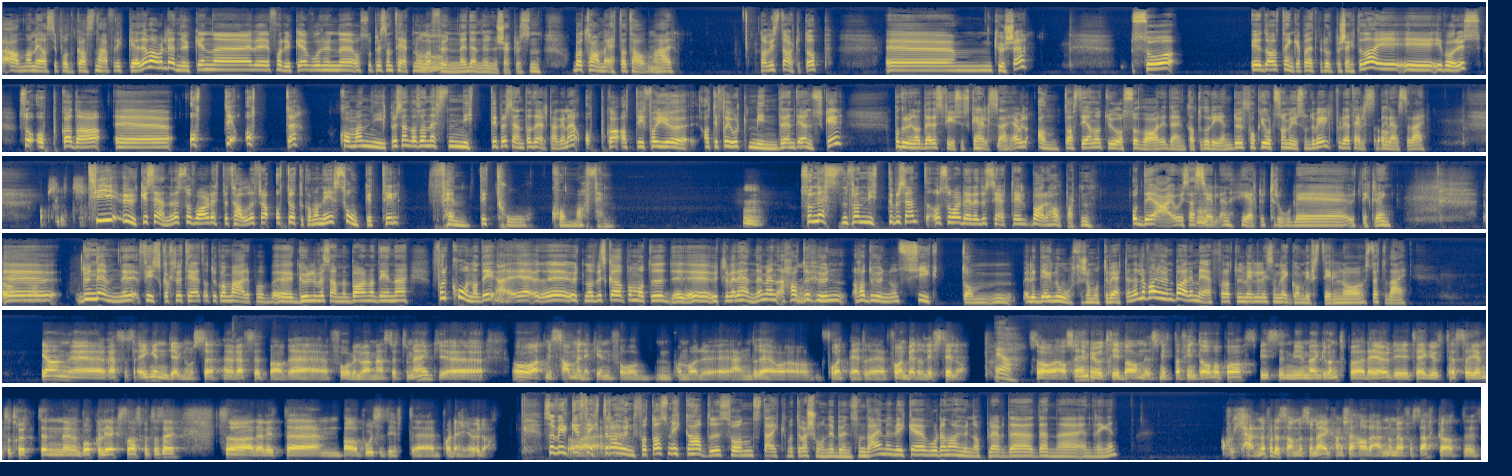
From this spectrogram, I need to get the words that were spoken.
Anna med oss i podkasten her for ikke Det var vel denne uken, eh, eller forrige uke, hvor hun også presenterte noen mm. av funnene i denne undersøkelsen. Bare ta med ett av tallene mm. her. Da vi startet opp kurset, så da tenker jeg på dette pilotprosjektet da, i, i, i våres, så oppga da eh, 88,9% altså nesten 90 av deltakerne, oppga at de, gjøre, at de, får gjort mindre enn de ønsker pga. deres fysiske helse. Jeg vil anta, Stian, at du også var i den kategorien. Du får ikke gjort så mye som du vil fordi at helsen begrenser deg. Absolutt. Ti uker senere så var dette tallet fra 88,9 sunket til 52,5. Mm. Så nesten fra 90% og så var det redusert til bare halvparten. Og det er jo i seg mm. selv en helt utrolig utvikling. Ja, ja. Du nevner fysisk aktivitet, at du kan være på eh, gulvet sammen med barna dine. For kona di, mm. eh, eh, uten at vi skal på en måte utlevere henne, men hadde mm. hun, hadde hun noen sykdom eller diagnoser som motiverte henne, eller var hun bare med for at hun ville liksom legge om livsstilen og støtte deg? Ja, rett og slett ingen diagnose. Rett og slett bare for å ville være med og støtte meg. Eh, og at vi sammen gikk inn for å på en måte endre og få, bedre, få en bedre livsstil. Ja. Så, og så har vi jo tre barn det smitter fint over på. Spiser mye mer grønt på det òg. De tar jo tester jevnt og trutt en eh, brokkoli ekstra. skulle jeg si. Så det er litt eh, bare positivt eh, på det òg, da. Så hvilke så, effekter har hun fått da, som ikke hadde sånn sterk motivasjon i bunnen som deg? Men hvilke, hvordan har hun opplevd denne endringen? Hun kjenner på det samme som meg. Kanskje jeg har det enda mer forsterka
